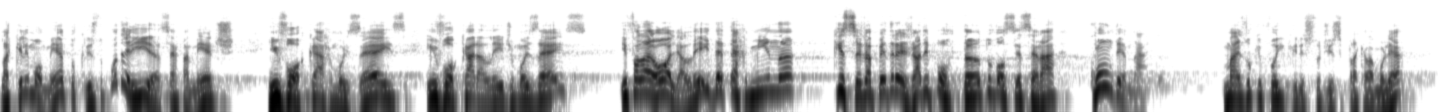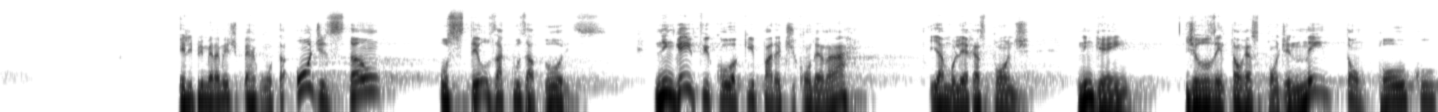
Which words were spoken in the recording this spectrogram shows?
Naquele momento, Cristo poderia certamente invocar Moisés, invocar a lei de Moisés e falar: olha, a lei determina que seja apedrejada e, portanto, você será condenada. Mas o que foi que Cristo disse para aquela mulher? Ele primeiramente pergunta: Onde estão os teus acusadores? Ninguém ficou aqui para te condenar? E a mulher responde: Ninguém. Jesus então responde: Nem tampouco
